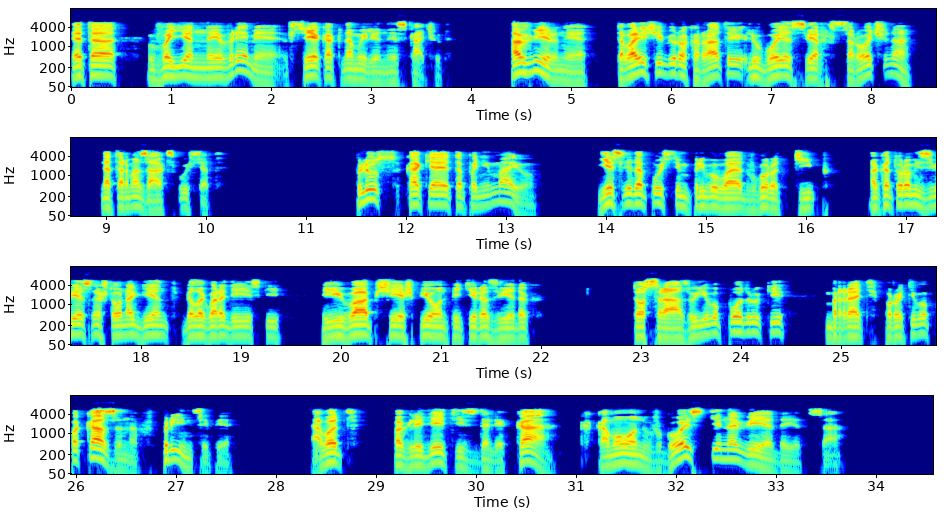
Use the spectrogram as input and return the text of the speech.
Это в военное время все как намыленные скачут. А в мирные товарищи бюрократы любое сверхсрочно на тормозах спустят. Плюс, как я это понимаю, если, допустим, прибывает в город тип, о котором известно, что он агент белогвардейский и вообще шпион пяти разведок, то сразу его под руки брать противопоказано, в принципе. А вот поглядеть издалека, к кому он в гости наведается...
